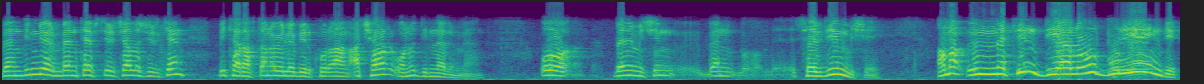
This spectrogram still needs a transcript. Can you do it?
Ben dinliyorum. Ben tefsir çalışırken bir taraftan öyle bir Kur'an açar, onu dinlerim yani. O benim için ben sevdiğim bir şey. Ama ümmetin diyaloğu buraya indi.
